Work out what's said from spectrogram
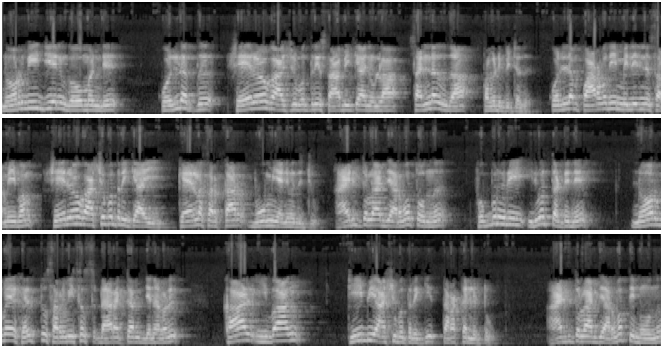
നോർവീജിയൻ ഗവൺമെന്റ് കൊല്ലത്ത് ക്ഷയരോഗ ആശുപത്രി സ്ഥാപിക്കാനുള്ള സന്നദ്ധത പ്രകടിപ്പിച്ചത്. കൊല്ലം പാർവതി മില്ലിന് സമീപം ക്ഷയരോഗ ആശുപത്രിക്കായി കേരള സർക്കാർ ഭൂമി അനുവദിച്ചു. ആയിരത്തി തൊള്ളായിരത്തി അറുപത്തൊന്ന് ഫെബ്രുവരി ഇരുപത്തെട്ടിന് Norway health services director general Karl Evang T B ആശുപത്രിക്ക് തറക്കല്ലിട്ടു. ആയിരത്തി തൊള്ളായിരത്തി അറുപത്തി മൂന്ന്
